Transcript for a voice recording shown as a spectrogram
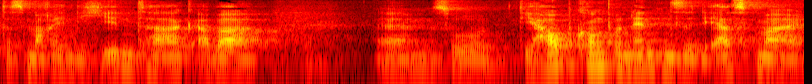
Das mache ich nicht jeden Tag, aber ähm, so die Hauptkomponenten sind erstmal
